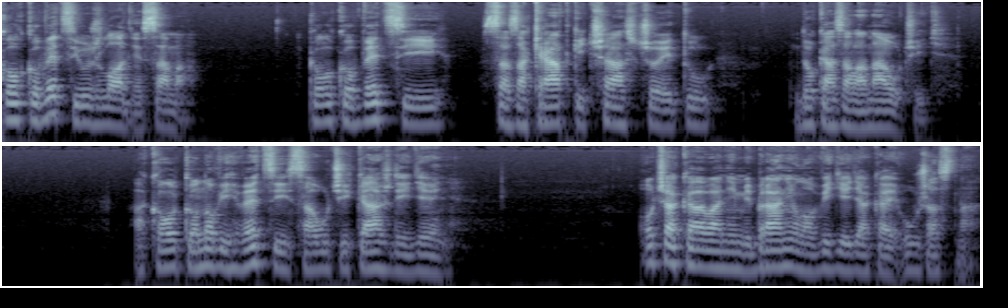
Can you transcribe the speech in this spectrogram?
koľko vecí už vládne sama. Koľko vecí sa za krátky čas, čo je tu, dokázala naučiť. A koľko nových vecí sa učí každý deň. Očakávanie mi bránilo vidieť, aká je úžasná.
